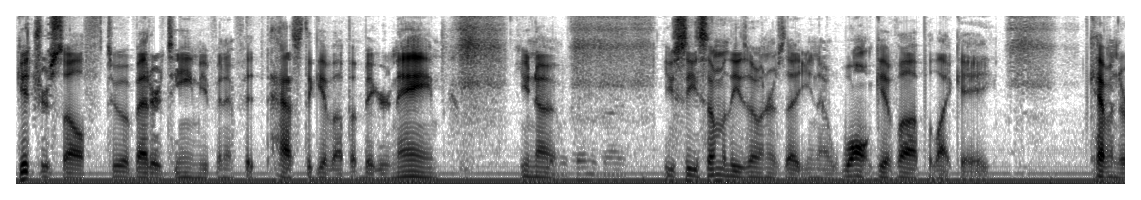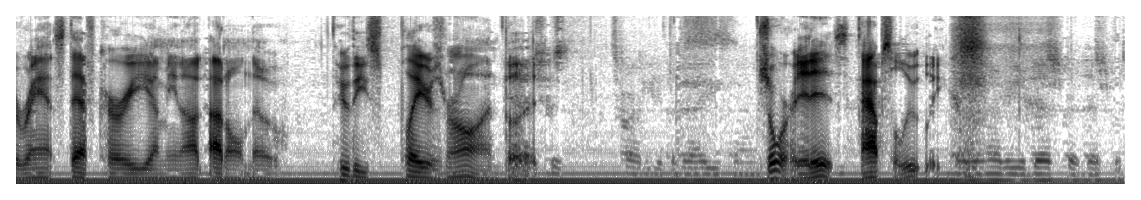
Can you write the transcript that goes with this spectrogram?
get yourself to a better team, even if it has to give up a bigger name. You know, you see some of these owners that you know won't give up, like a Kevin Durant, Steph Curry. I mean, I, I don't know who these players are on, Yeah, but it's just it's hard to get the value for 'em. sure, it is absolutely. But Whenever you're desperate, desperate.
